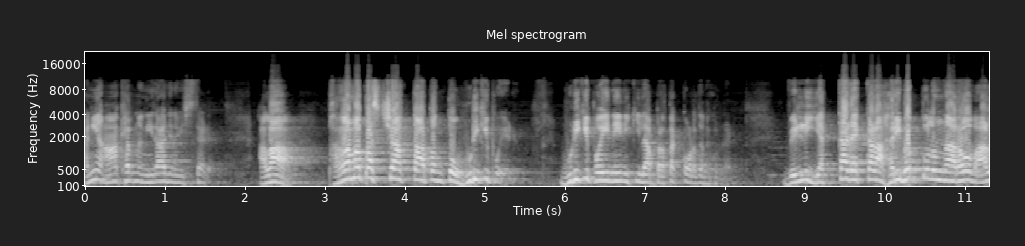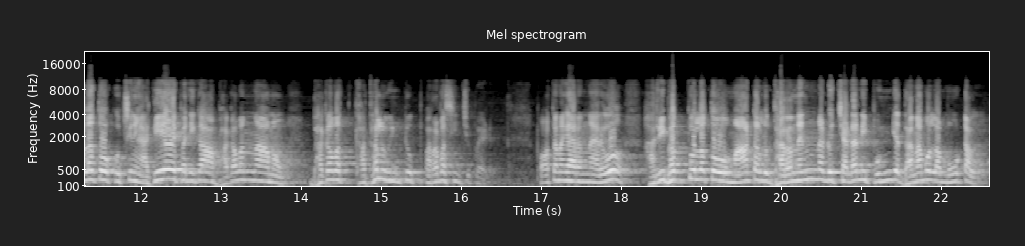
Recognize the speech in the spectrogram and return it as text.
అని ఆఖరణ నీరాజనం ఇస్తాడు. అలా పరమ పశ్చాత్తాపంతో ఉడికిపోయాడు. ఉడికిపోయి నేను ఇలా బ్రతకూడదనుకున్నాడు. వెళ్ళి ఎక్కడెక్కడ హరిభక్తులు ఉన్నారో వాళ్ళతో కూర్చుని అదే పనిగా భగవన్నామం భగవత్ కథలు వింటూ పరవశించిపోయాడు. పోతన గారు అన్నారు హరిభక్తులతో మాటలు ధరనెన్నడు చెడని పుణ్య ధనముల మూటలు.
